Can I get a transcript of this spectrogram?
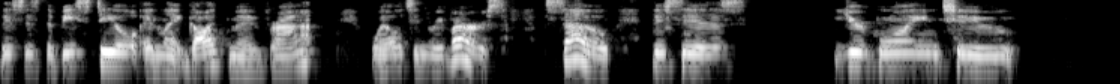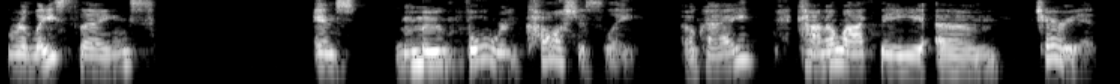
This is the be still and let God move, right? Well, it's in reverse. So this is, you're going to release things and move forward cautiously. Okay. Kind of like the um, chariot.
